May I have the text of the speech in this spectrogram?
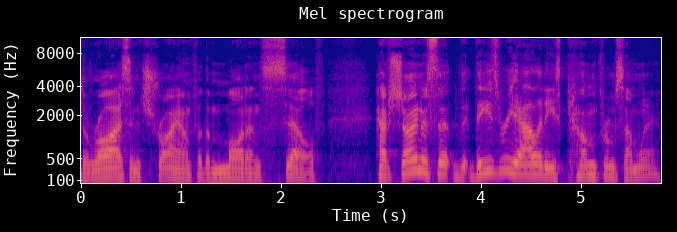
the rise and triumph of the modern self, have shown us that th- these realities come from somewhere.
